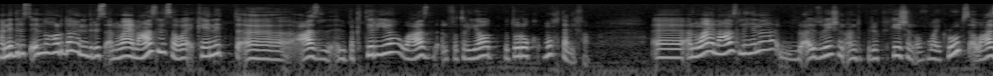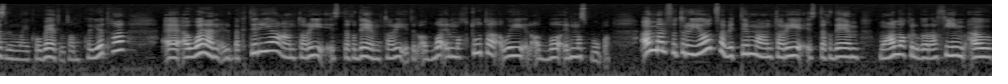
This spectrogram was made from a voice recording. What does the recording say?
هندرس إيه النهاردة؟ هندرس أنواع العزل سواء كانت آه، عزل البكتيريا وعزل الفطريات بطرق مختلفة. آه، أنواع العزل هنا ال isolation and purification of microbes أو عزل الميكروبات وتنقيتها. آه، أولا البكتيريا عن طريق استخدام طريقة الأطباق المخطوطة والأطباق المصبوبة. أما الفطريات فبتتم عن طريق استخدام معلق الجراثيم أو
